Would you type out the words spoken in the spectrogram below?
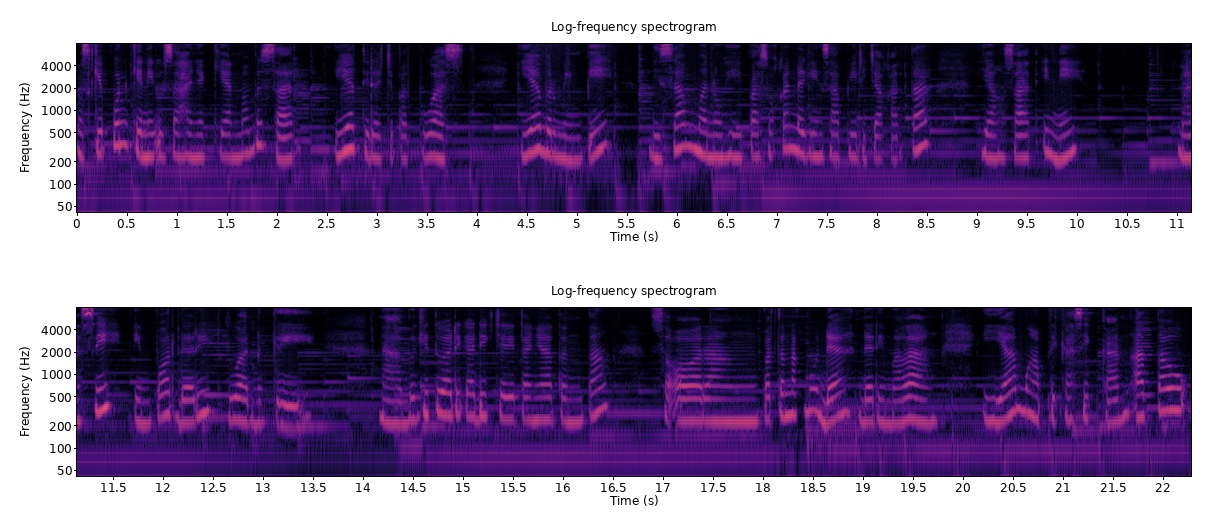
Meskipun kini usahanya kian membesar, ia tidak cepat puas. Ia bermimpi bisa memenuhi pasokan daging sapi di Jakarta yang saat ini masih impor dari luar negeri. Nah, begitu adik-adik ceritanya tentang seorang peternak muda dari Malang. Ia mengaplikasikan atau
